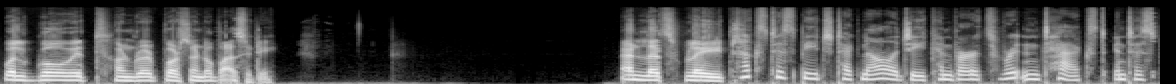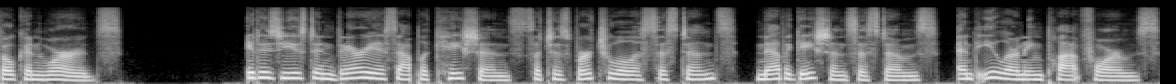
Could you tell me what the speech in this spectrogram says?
we'll go with 100% opacity and let's play it Text to speech technology converts written text into spoken words. It is used in various applications such as virtual assistants, navigation systems, and e learning platforms.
